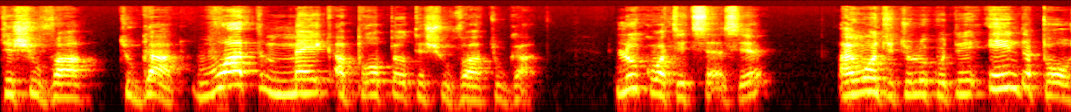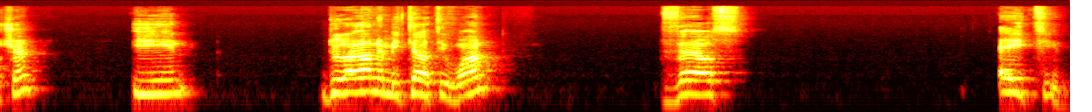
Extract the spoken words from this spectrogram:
teshuvah to God. What make a proper teshuvah to God? Look what it says here. I want you to look with me in the portion in Deuteronomy 31, verse 18.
